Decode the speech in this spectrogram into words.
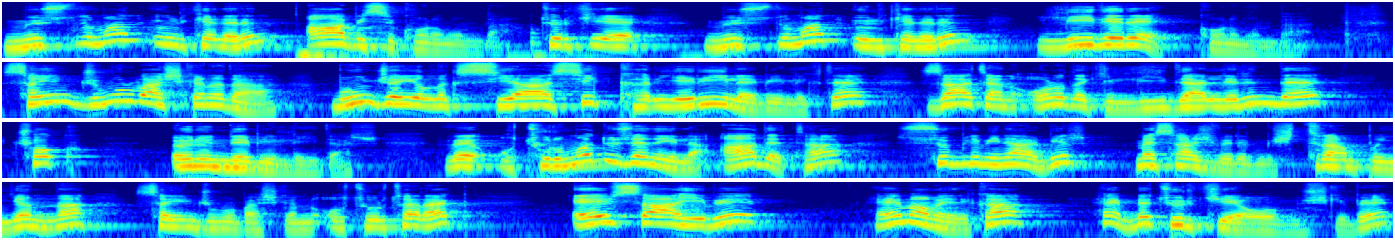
Müslüman ülkelerin abisi konumunda. Türkiye Müslüman ülkelerin lideri konumunda. Sayın Cumhurbaşkanı da bunca yıllık siyasi kariyeriyle birlikte zaten oradaki liderlerin de çok önünde bir lider. Ve oturma düzeniyle adeta subliminal bir mesaj verilmiş. Trump'ın yanına Sayın Cumhurbaşkanı'nı oturtarak ev sahibi hem Amerika hem de Türkiye olmuş gibi.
